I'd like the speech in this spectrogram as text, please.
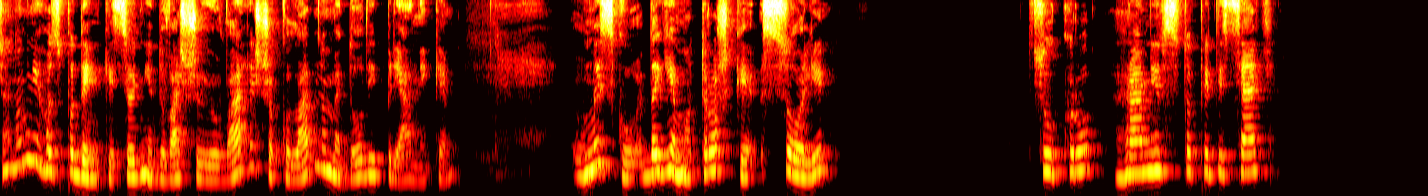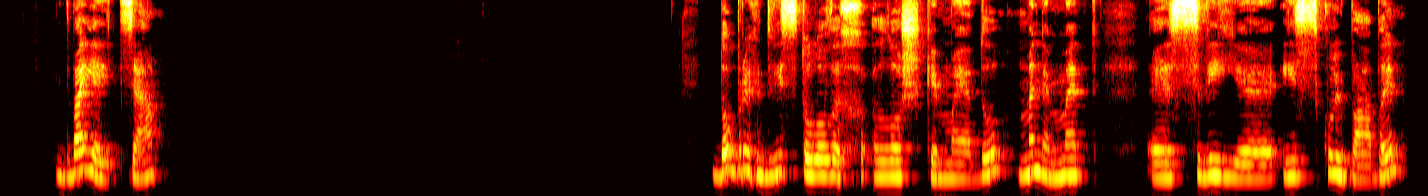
Шановні господинки, сьогодні до вашої уваги шоколадно-медові пряники. В миску даємо трошки солі, цукру грамів 150, 2 яйця, добрих 2 столових ложки меду. У мене мед е, свій е, із кульбаби.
